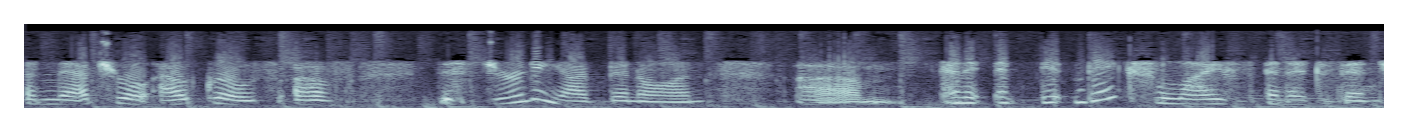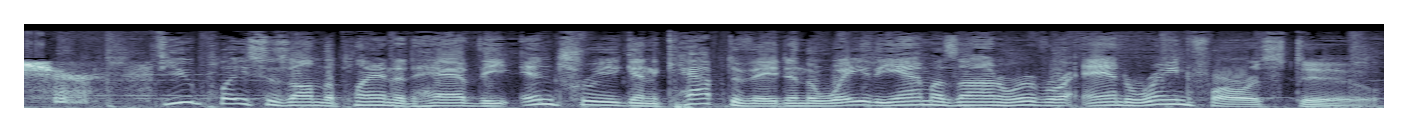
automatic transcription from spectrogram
a natural outgrowth of this journey I've been on. Um, and it, it, it, makes life an adventure. Few places on the planet have the intrigue and captivate in the way the Amazon River and rainforest do.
